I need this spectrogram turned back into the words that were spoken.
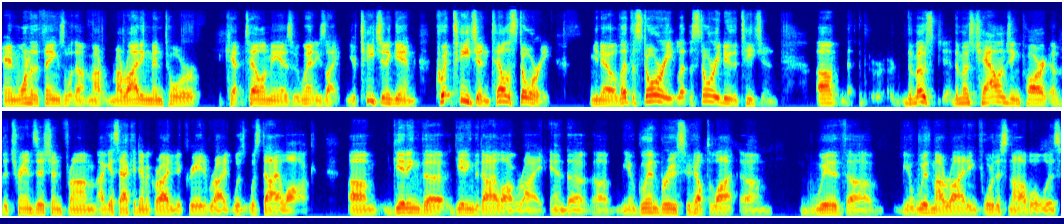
And one of the things what uh, my, my writing mentor kept telling me as we went, he's like, you're teaching again, quit teaching, tell the story, you know, let the story, let the story do the teaching. Um, the most the most challenging part of the transition from I guess academic writing to creative writing was was dialogue. Um, getting the getting the dialogue right, and the uh, you know Glenn Bruce, who helped a lot um, with uh, you know with my writing for this novel, was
